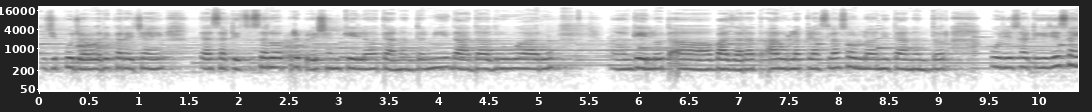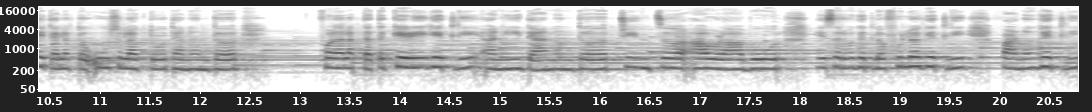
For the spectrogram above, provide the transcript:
त्याची पूजा वगैरे करायची आहे. त्यासाठीचं सर्व प्रिपरेशन केलं. त्यानंतर मी दादा ध्रुव आरू गेलो. बाजारात आरूला क्लासला सोडलं. आणि त्यानंतर पूजेसाठी जे साहित्य लागतं ऊस लागतो. त्यानंतर फळं लागतात तर केळी घेतली आणि त्यानंतर चिंच आवळा बोर हे सर्व घेतलं फुलं घेतली पानं घेतली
